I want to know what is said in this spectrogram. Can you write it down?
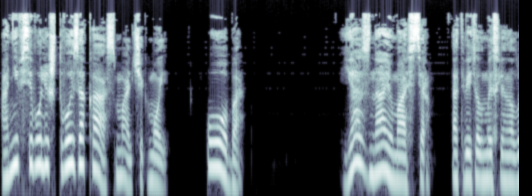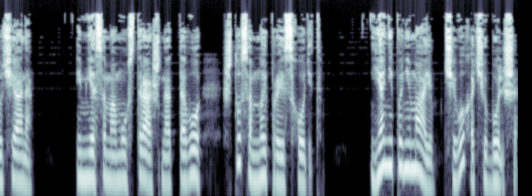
Они всего лишь твой заказ, мальчик мой. Оба!» «Я знаю, мастер», — ответил мысленно Лучана. «И мне самому страшно от того, что со мной происходит. Я не понимаю, чего хочу больше.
